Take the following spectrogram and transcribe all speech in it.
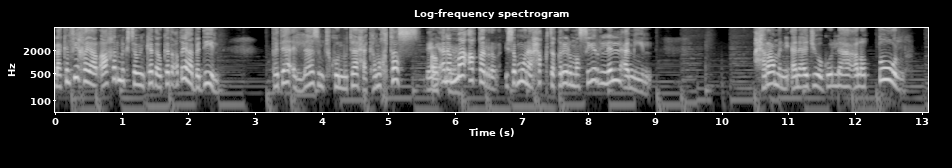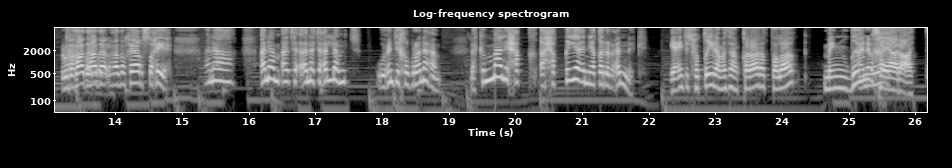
لكن في خيار آخر إنك تسوين كذا وكذا أعطيها بديل. بدائل لازم تكون متاحة كمختص. لأني okay. أنا ما أقرر يسمونها حق تقرير المصير للعميل. حرام إني أنا أجي وأقول لها على طول ترى هذا هذا. هذا الخيار الصحيح أنا أنا أنا تعلمت وعندي خبرة نعم. لكن ما لي حق أحقية إني أقرر عنك. يعني أنت تحطي لها مثلا قرار الطلاق من ضمن أنا و- خيارات.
